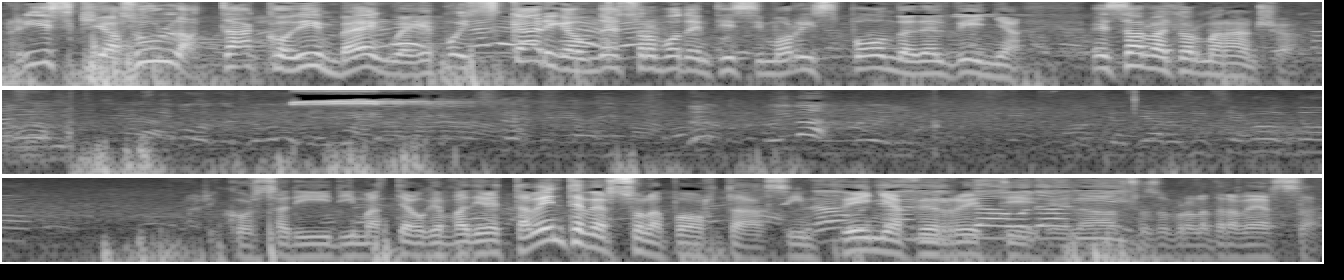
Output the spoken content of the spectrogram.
rischia sull'attacco di Imbengue che poi scarica un destro potentissimo risponde del Vigna e salva il Tormarancia corsa di, di, Matteo che va direttamente verso la porta si impegna Ferretti e l'alza sopra la traversa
